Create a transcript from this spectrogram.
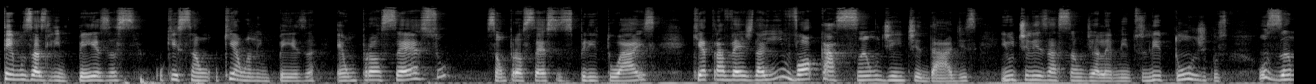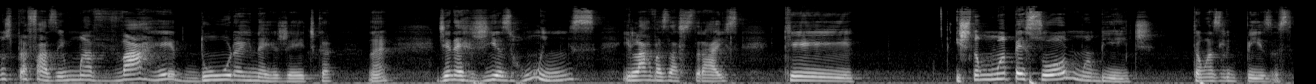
Temos as limpezas. O que são? O que é uma limpeza? É um processo, são processos espirituais que através da invocação de entidades e utilização de elementos litúrgicos usamos para fazer uma varredura energética, né? De energias ruins e larvas astrais que estão numa pessoa ou num ambiente. Então, as limpezas.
